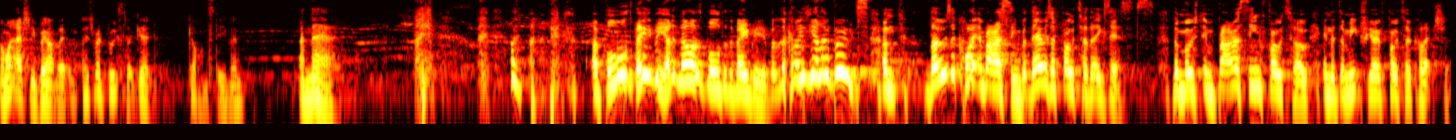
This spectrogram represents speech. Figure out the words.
I might actually bring up the, those red boots look good. Go on, Stephen. And there. A bald baby. I didn't know I was bald as a baby, but look at those yellow boots. Um, those are quite embarrassing, but there is a photo that exists. The most embarrassing photo in the Demetriou photo collection.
